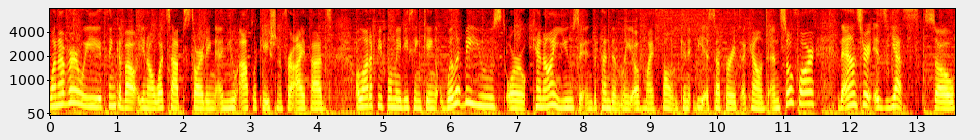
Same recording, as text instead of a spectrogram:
whenever we think about, you know, WhatsApp starting a new application for iPads, a lot of people may be thinking, will it be used or can I use it independently of my phone? Can it be a separate account? And so far, the answer is yes. So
